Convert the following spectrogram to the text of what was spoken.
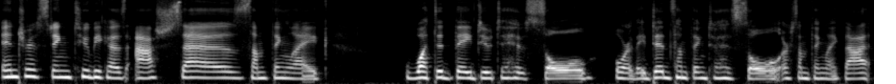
interesting too because Ash says something like, What did they do to his soul? Or they did something to his soul, or something like that.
